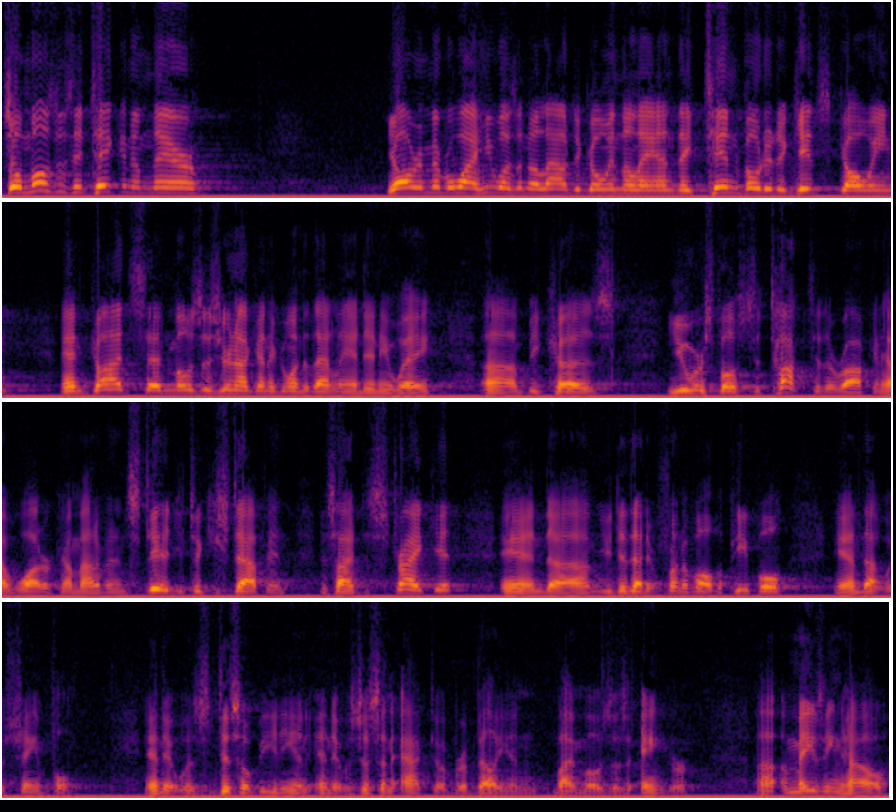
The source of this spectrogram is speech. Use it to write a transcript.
So Moses had taken them there. Y'all remember why he wasn't allowed to go in the land? They 10 voted against going, and God said, Moses, you're not going to go into that land anyway uh, because you were supposed to talk to the rock and have water come out of it. Instead, you took your staff and decided to strike it, and um, you did that in front of all the people, and that was shameful. And it was disobedient, and it was just an act of rebellion by Moses' anger. Uh, amazing how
